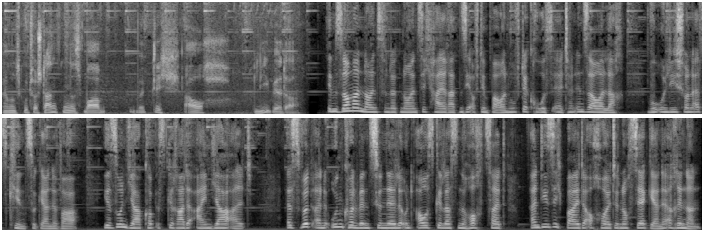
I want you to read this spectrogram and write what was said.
wir haben uns gut verstanden. Es war wirklich auch Liebe da. Im Sommer 1990 heiraten sie auf dem Bauernhof der Großeltern in Sauerlach, wo Uli schon als Kind so gerne war. Ihr Sohn Jakob ist gerade ein Jahr alt. Es wird eine unkonventionelle und ausgelassene Hochzeit, an die sich beide auch heute noch sehr gerne erinnern.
